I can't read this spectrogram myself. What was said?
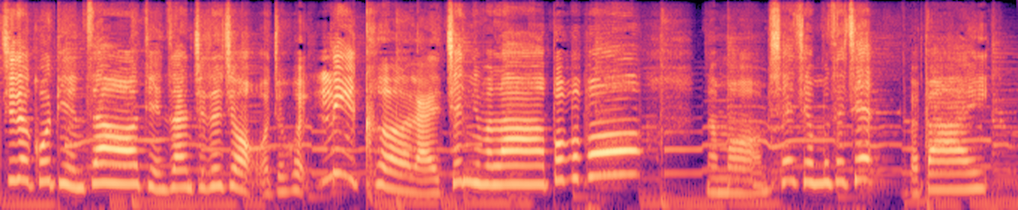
记得给我点赞哦，点赞九九九，我就会立刻来见你们啦，啵啵啵。那么我们下期节目再见，拜拜。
